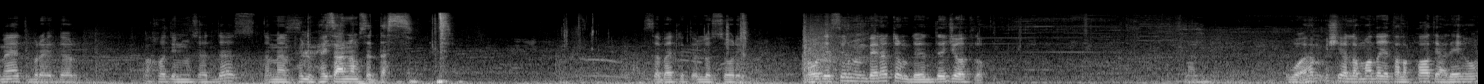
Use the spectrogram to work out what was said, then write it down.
مات بريدر. أخذ المسدس. تمام حلو. حيس عنا مسدس ثبات تقول له سوري. هو ده يصير من بيناتهم بده يجي يقتله واهم إشي هلا ضيع طلقاتي عليهم.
